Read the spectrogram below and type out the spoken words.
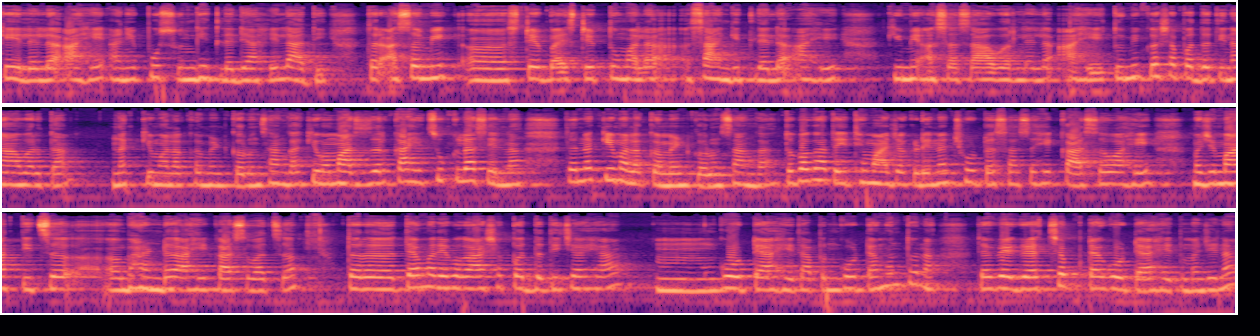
केलेलं आहे आणि पुसून घेतलेली आहे लादी. तर असं मी स्टेप बाय स्टेप तुम्हाला सांगितलेलं आहे की मी असं असं आवरलेलं आहे. तुम्ही कशा पद्धतीनं आवरता? नक्की मला कमेंट करून सांगा. किंवा माझं जर काही चुकलं असेल ना तर नक्की मला कमेंट करून सांगा. तर बघा आता इथे माझ्याकडे ना छोटंसं असं हे कासव आहे. म्हणजे मातीचं भांडं आहे कासवाचं. तर त्यामध्ये बघा अशा पद्धतीच्या ह्या गोट्या आहेत आपण गोट्या म्हणतो ना त्या वेगळ्या चपट्या गोट्या आहेत. म्हणजे ना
